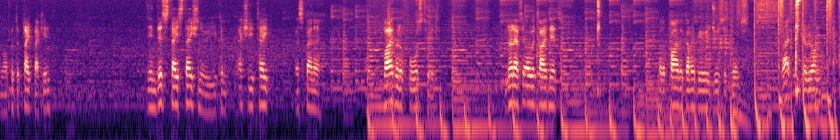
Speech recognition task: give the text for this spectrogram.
and I'll put the plate back in. Then this stays stationary. You can actually take a spanner and apply a bit of force to it you don't have to over tighten it, but apply the gummy berry juice, it works. Right, let's carry on.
